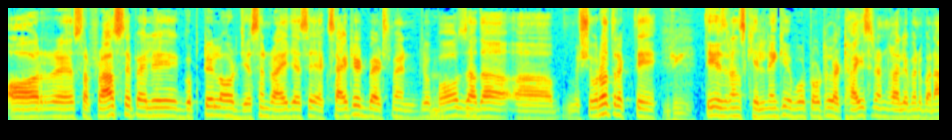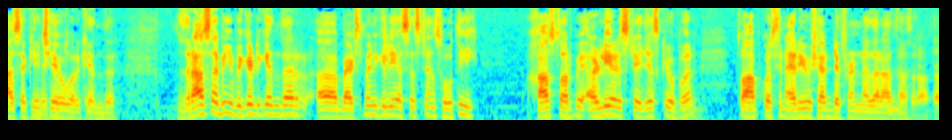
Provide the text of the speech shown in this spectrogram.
और सरफराज से पहले गुप्टिल और जेसन राय जैसे एक्साइटेड बैट्समैन जो hmm. बहुत ज़्यादा शोहरत रखते हैं तेज़ रन खेलने के वो टोटल 28 रन गालिबन बना सके छः ओवर के अंदर। ज़रा सा भी विकेट के अंदर बैट्समैन के लिए असिस्टेंस होती खास तौर पे अर्लियर स्टेजेस के ऊपर तो आपको सिनेरियो शायद डिफरेंट नज़र आता। नज़र आता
